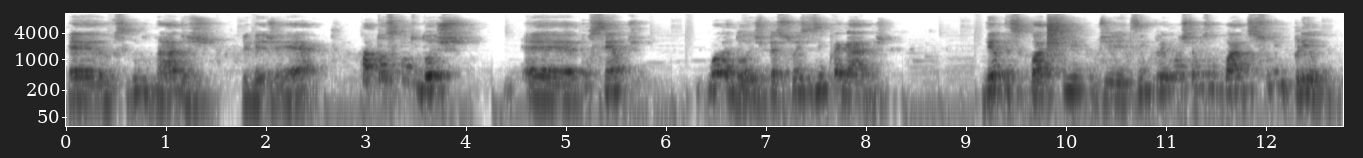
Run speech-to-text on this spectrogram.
é, segundo dados do IBGE, 14,2% é, por cento moradores, pessoas desempregadas. Dentro desse quadro de desemprego, nós temos um quadro de subemprego.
